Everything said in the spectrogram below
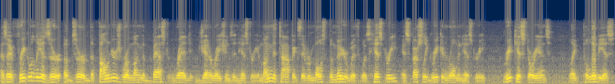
As I frequently observed, the founders were among the best read generations in history. Among the topics they were most familiar with was history, especially Greek and Roman history. Greek historians like Polybius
